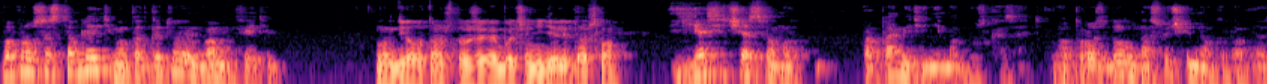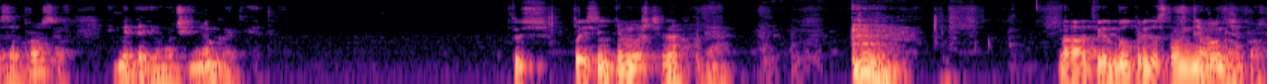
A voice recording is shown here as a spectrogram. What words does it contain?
Вопрос оставляйте, мы подготовим, вам ответим. Ну, дело в том, что уже больше недели прошло. Я сейчас вам по памяти не могу сказать. Вопрос был, у нас очень много запросов, и мы даем очень много ответов. То есть, пояснить не можете, да? Да. А ответ был предоставлен, не Второй помните? вопрос.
